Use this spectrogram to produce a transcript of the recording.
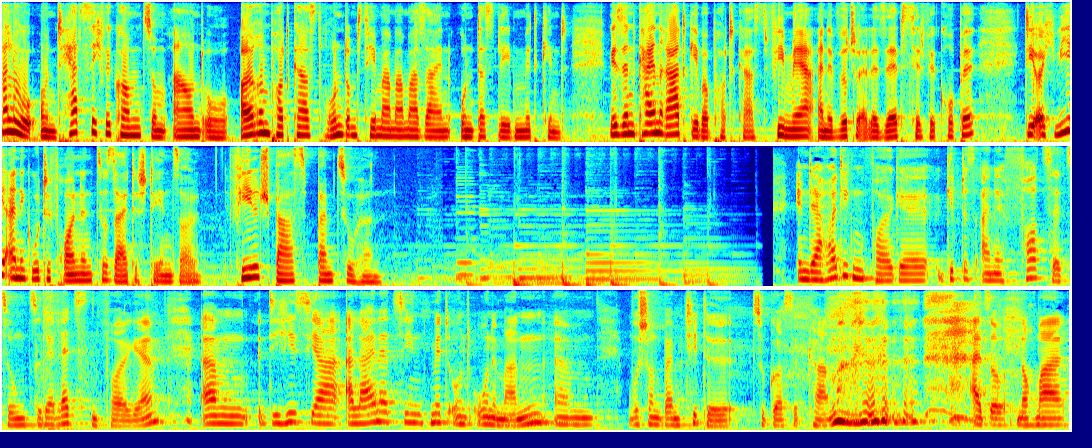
Hallo und herzlich willkommen zum A und O, eurem Podcast rund ums Thema Mama sein und das Leben mit Kind. Wir sind kein Ratgeber-Podcast, vielmehr eine virtuelle Selbsthilfegruppe, die euch wie eine gute Freundin zur Seite stehen soll. Viel Spaß beim Zuhören. In der heutigen Folge gibt es eine Fortsetzung zu der letzten Folge. Ähm, die hieß ja Alleinerziehend mit und ohne Mann, ähm, wo schon beim Titel zu Gossip kam. also nochmal,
